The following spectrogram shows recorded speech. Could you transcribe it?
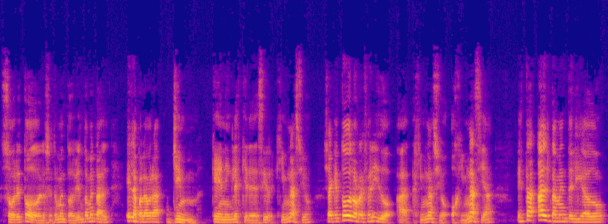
sobre todo de los instrumentos de viento metal, es la palabra gym, que en inglés quiere decir gimnasio, ya que todo lo referido a gimnasio o gimnasia está altamente ligado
